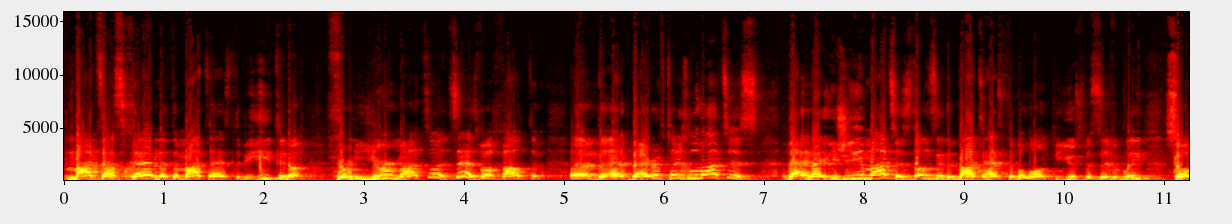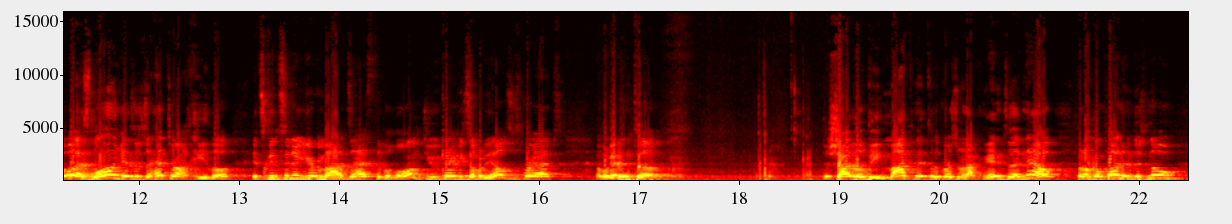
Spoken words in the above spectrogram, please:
matzah that the matzah has to be eaten from your matzah? It says um, the erev teichel matzahs. That night you should eat matzahs. It doesn't say the matzah has to belong to you specifically. So as long as there's a heter achila, it's considered your matzah has to belong to you. It can't be somebody else's, perhaps. And we'll get into the shiloh being maknet to the person. We're not going to get into that now. But on component, there's no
